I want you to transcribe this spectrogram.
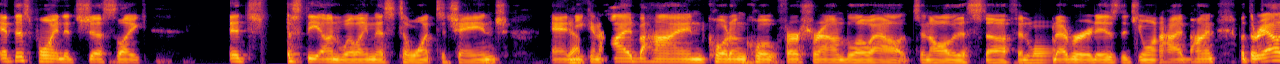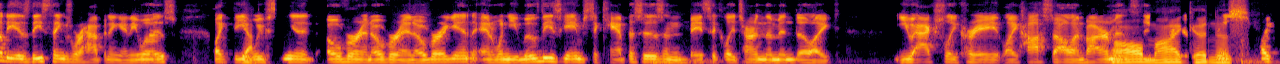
at this point, it's just like it's just the unwillingness to want to change. And Yeah. you can hide behind quote unquote first round blowouts and all of this stuff and whatever it is that you want to hide behind. But the reality is these things were happening anyways. Like the Yeah. we've seen it over and over and over again. And when you move these games to campuses and basically turn them into like you actually create like hostile environments. Oh my goodness. Like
